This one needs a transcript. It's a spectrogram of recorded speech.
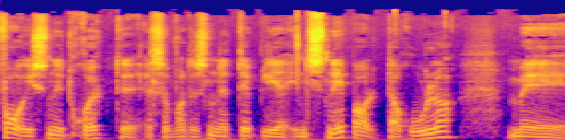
får I sådan et rygte, altså hvor det sådan, at det bliver en snebold, der ruller, med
